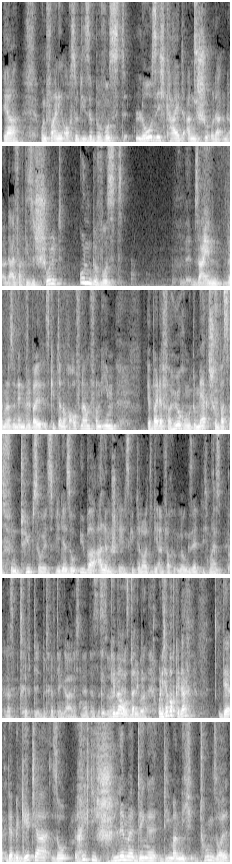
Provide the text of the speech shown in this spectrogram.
Ja, und vor allen Dingen auch so diese Bewusstlosigkeit an Schuld oder, oder einfach diese Schuld unbewusst sein, wenn man das so nennen will, weil es gibt da noch Aufnahmen von ihm äh, bei der Verhörung und du merkst schon, was das für ein Typ so ist, wie der so über allem steht. Es gibt ja Leute, die einfach über dem Gesetz, ich meine, Das, das betrifft, den- betrifft den gar nicht, ne? Das ist so, genau. Und ich habe auch gedacht, der, der begeht ja so richtig schlimme Dinge, die man nicht tun soll,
